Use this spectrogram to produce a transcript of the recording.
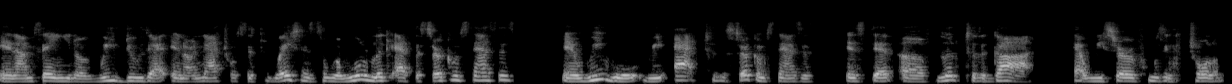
And I'm saying, you know, we do that in our natural situations so where we'll look at the circumstances and we will react to the circumstances instead of look to the God that we serve who's in control of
